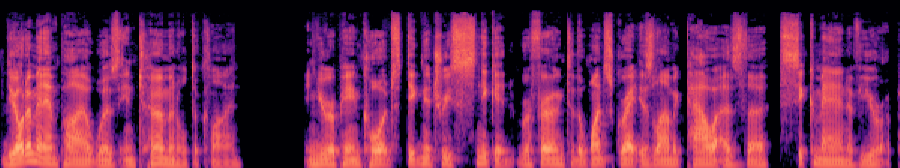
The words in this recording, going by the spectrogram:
The Ottoman Empire was in terminal decline. In European courts, dignitaries sniggered, referring to the once great Islamic power as the sick man of Europe.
